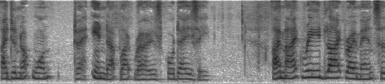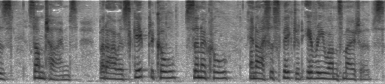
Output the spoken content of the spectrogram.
I did not want to end up like Rose or Daisy. I might read light romances sometimes, but I was sceptical, cynical, and I suspected everyone's motives.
